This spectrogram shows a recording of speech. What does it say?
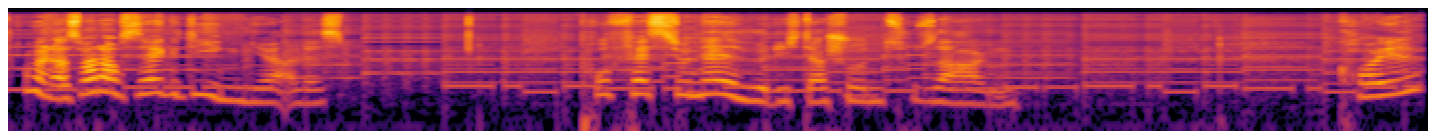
Guck mal, das war doch sehr gediegen hier alles. Professionell würde ich da schon zu sagen. Coil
